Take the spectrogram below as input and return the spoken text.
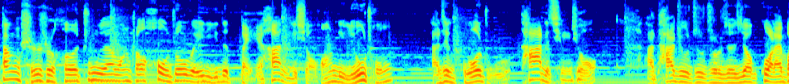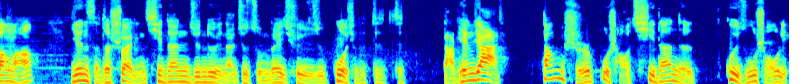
当时是和中原王朝后周为敌的北汉的小皇帝刘崇啊，这个国主他的请求，啊，他就就就要过来帮忙，因此他率领契丹军队呢就准备去过去这这打偏架去。当时不少契丹的贵族首领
